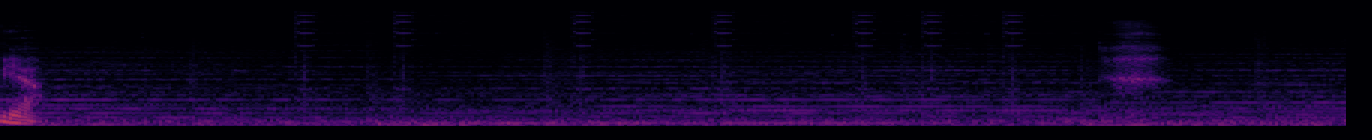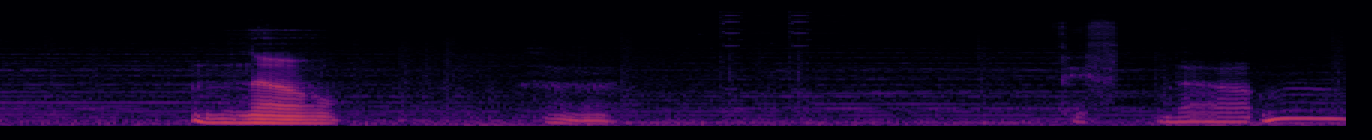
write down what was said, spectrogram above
Yeah. No. Hmm. Fifth. No. mm.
